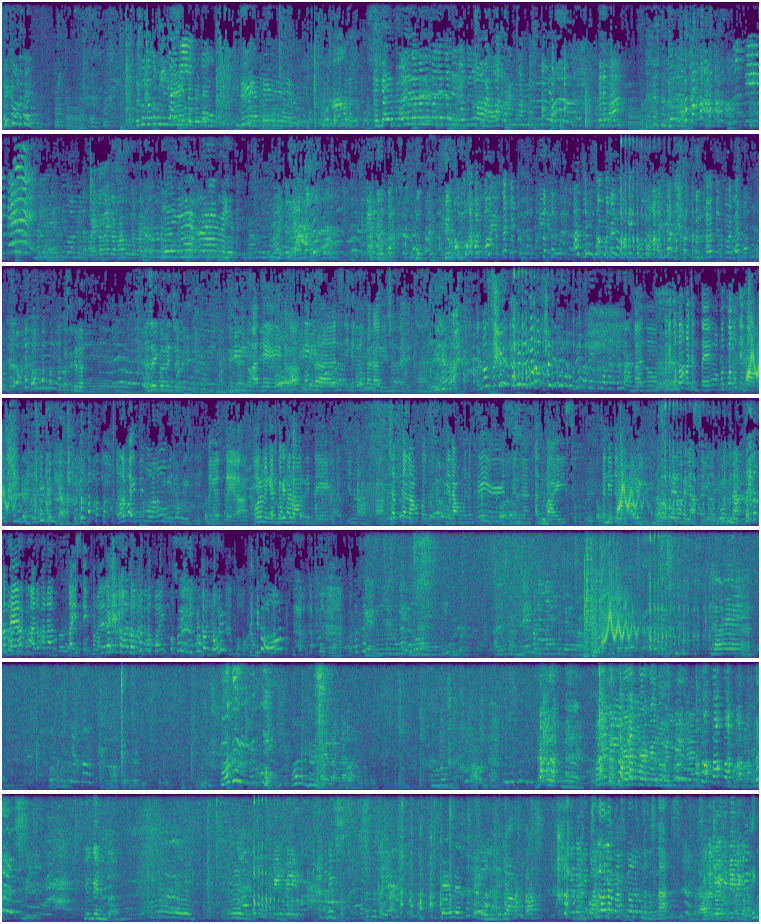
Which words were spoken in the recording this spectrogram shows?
Ay, ikaw na, te. Ay, papasok ko yun na. Hindi. Bebe. Mali naman ang mali ka dito. Ginawa mo. Ay, Asa ikaw na dyan. Ate, uh, congrats. Ingat ka palagi dyan. At, ano? Ano, maganda ba ka dyan, te? Kapot ba ba ba ka dyan? Hindi, ikaw ka. Alam mo, hindi mo Wala kasing ilaw eh. Ayan, te. At naman, ingat ka maganda ka pa rin. te. At yun lang. Ah, chat ka lang pag kailangan mo ng prayers, ganyan, advice. Andito lang kami. Pag pera kailangan na. Huwag na. Te, ano pa lang, size 8 pa lang, te. Nilagay ko ano mo, Mike. O, sorry, ikaw ba, Joy? Ito, oh. Okay. Hindi, malit lang ako dyan. Ate! Wala, nagre-re. Yung ganun ba? Si Lola ba? Si Lola ba tapos na? Ate Joy, hindi tingin.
